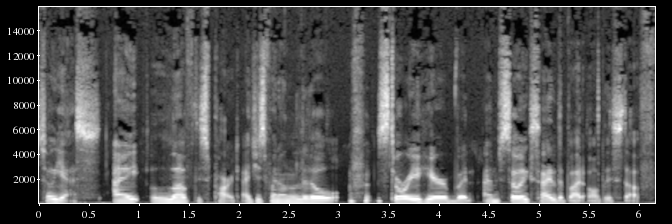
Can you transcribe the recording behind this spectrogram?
So, yes, I love this part. I just went on a little story here, but I'm so excited about all this stuff.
